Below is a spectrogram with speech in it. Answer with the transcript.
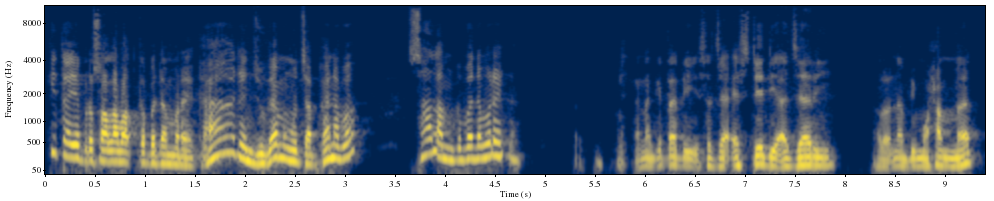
Kita ya bersalawat kepada mereka dan juga mengucapkan apa? Salam kepada mereka. Karena kita di sejak SD diajari kalau Nabi Muhammad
